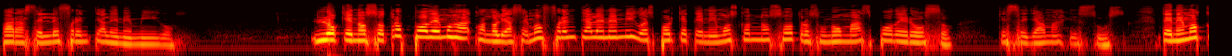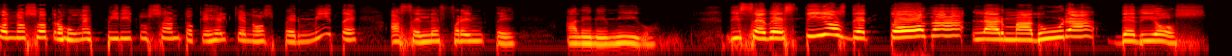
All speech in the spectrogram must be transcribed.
para hacerle frente al enemigo. Lo que nosotros podemos, cuando le hacemos frente al enemigo, es porque tenemos con nosotros uno más poderoso que se llama Jesús. Tenemos con nosotros un Espíritu Santo que es el que nos permite hacerle frente al enemigo. Dice, vestíos de toda la armadura de Dios.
